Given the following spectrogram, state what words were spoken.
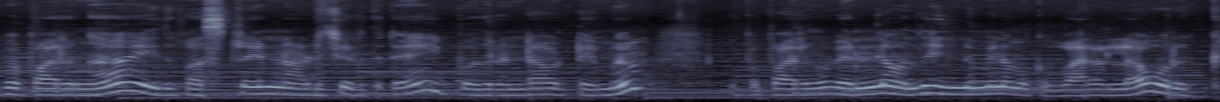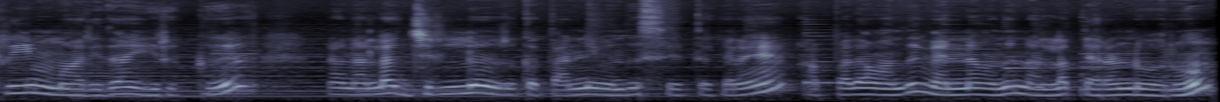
இப்போ பாருங்கள் இது ஃபஸ்ட் டைம் நான் அடித்து எடுத்துட்டேன். இப்போ அது ரெண்டாவது டைமு இப்போ பாருங்கள் வெண்ணெய் வந்து இன்னுமே நமக்கு வரல. ஒரு க்ரீம் மாதிரி தான் இருக்குது நான் நல்லா ஜில்லு இருக்க தண்ணி வந்து சேர்த்துக்கிறேன். அப்போ தான் வந்து வெண்ணெய் வந்து நல்லா திரண்டு வரும்.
